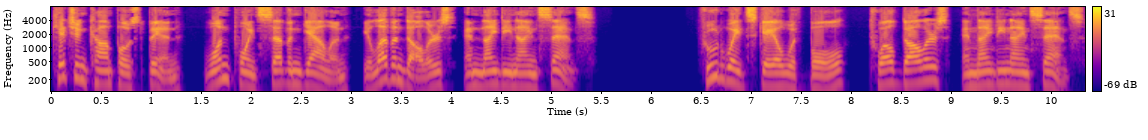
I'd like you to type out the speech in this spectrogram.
Kitchen compost bin, 1.7 gallon, $11.99. Food weight scale with bowl, $12.99.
